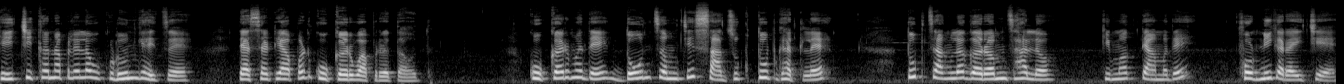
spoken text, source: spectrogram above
हे चिकन आपल्याला उकडून घ्यायचं आहे त्यासाठी आपण कुकर वापरत आहोत. कुकरमध्ये दोन चमचे साजूक तूप घातलं आहे तूप चांगलं गरम झालं की मग त्यामध्ये फोडणी करायची आहे.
